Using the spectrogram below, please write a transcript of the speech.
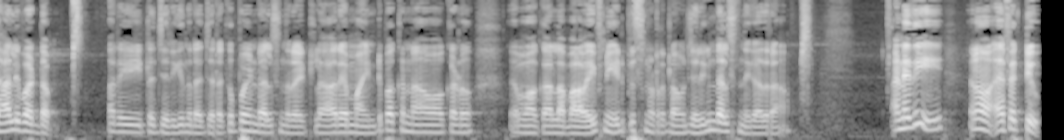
జాలి పడ్డాం. అరే ఇట్లా జరిగిందిరా జరగకపోయి ఉండాల్సిందిరా ఇట్లా. అరే మా ఇంటి పక్కన అక్కడ ఒక వాళ్ళ వైఫ్ని ఏడిపిస్తున్నారు ఇట్లా జరిగిండాల్సింది కదరా. అనేది యూనో ఎఫెక్టివ్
